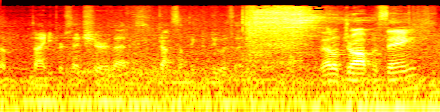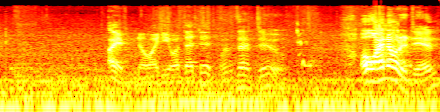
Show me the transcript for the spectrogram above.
I'm 90% sure that's got something to do with it. That'll drop a thing. I have no idea what that did. What did that do? Oh, I know what it did.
